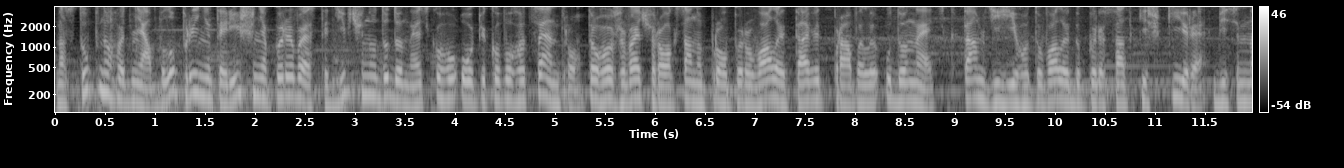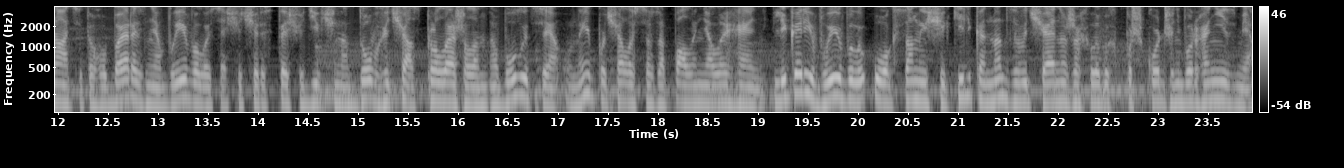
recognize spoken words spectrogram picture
Наступного дня було прийнято рішення перевести дівчину до Донецького опікового центру. Того ж вечора Оксану прооперували та відправили у Донецьк. Там її готували до пересадки шкіри. 18 березня виявилося, що через те, що дівчина довгий час пролежала на вулиці, у неї почалося запалення легень. Лікарі виявили у Оксани ще кілька надзвичайно жахливих пошкоджень в організмі.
